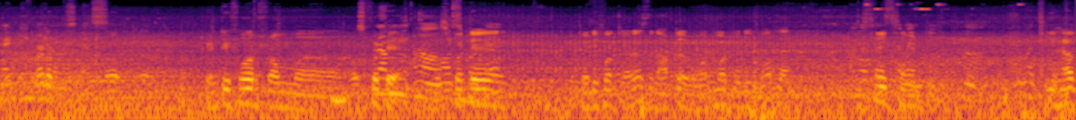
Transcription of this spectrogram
19 kilometers. 24 from uh, From, uh, 24 kilometers, then after one more 24, then Six seventy. Uh, you have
